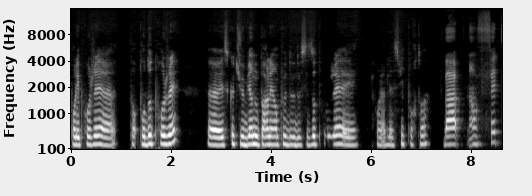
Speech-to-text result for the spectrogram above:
pour les projets, pour d'autres projets? Euh, est-ce que tu veux bien nous parler un peu de, ces autres projets et voilà de la suite pour toi? Bah en fait,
